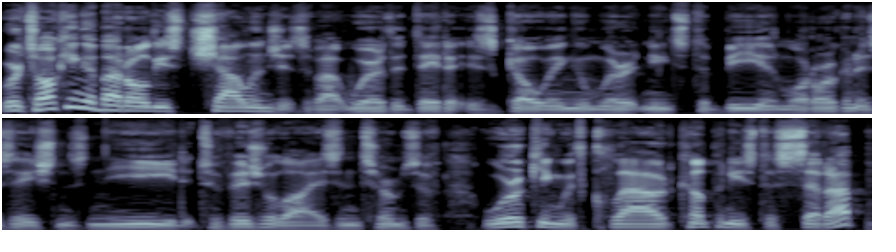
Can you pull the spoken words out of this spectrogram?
We're talking about all these challenges about where the data is going and where it needs to be and what organizations need to visualize in terms of working with cloud companies to set up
